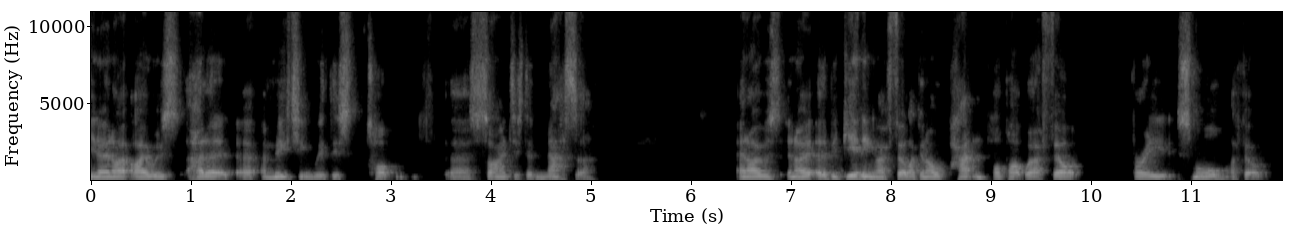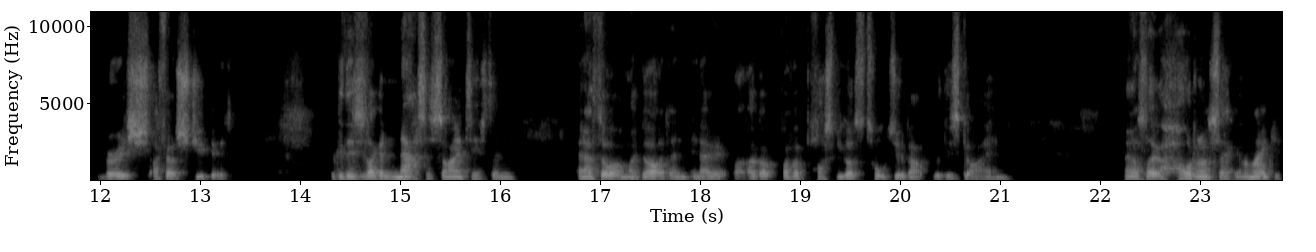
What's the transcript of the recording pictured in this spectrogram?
you know, and I, I was had a, a meeting with this top uh, scientist at NASA, and I was, and I at the beginning I felt like an old pattern pop up where I felt very small. I felt very, I felt stupid because this is like a NASA scientist, and and I thought, oh my god, and you know, I got, I've possibly got to talk to you about with this guy, and and I was like, hold on a second. I'm like,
